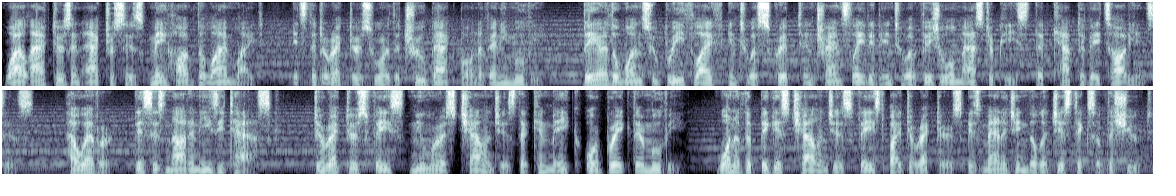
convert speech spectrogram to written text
While actors and actresses may hog the limelight, it's the directors who are the true backbone of any movie. They are the ones who breathe life into a script and translate it into a visual masterpiece that captivates audiences. However, this is not an easy task. Directors face numerous challenges that can make or break their movie. One of the biggest challenges faced by directors is managing the logistics of the shoot.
